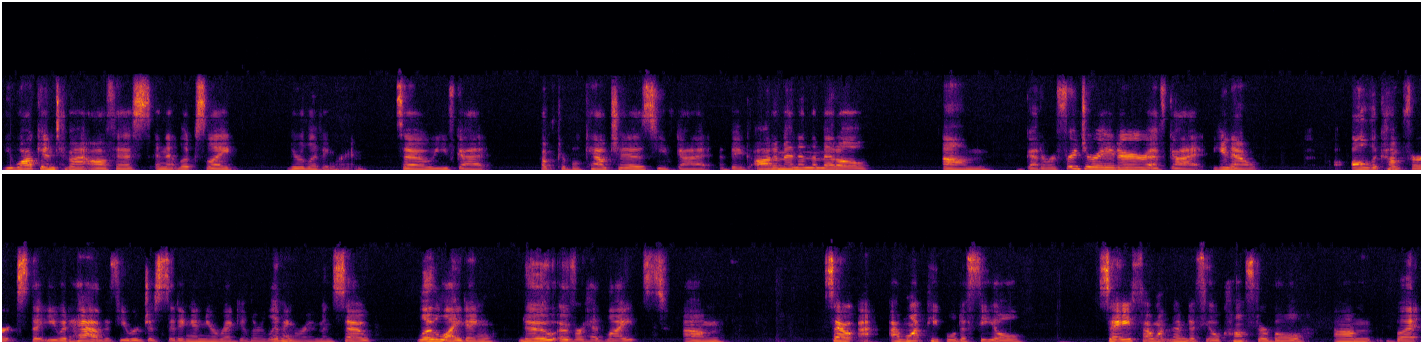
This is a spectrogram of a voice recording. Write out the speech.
you walk into my office and it looks like your living room. So you've got comfortable couches, you've got a big ottoman in the middle, um, I've got a refrigerator, I've got, you know, all the comforts that you would have if you were just sitting in your regular living room. And so low lighting, no overhead lights. Um, so I, I want people to feel safe. I want them to feel comfortable. Um, but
